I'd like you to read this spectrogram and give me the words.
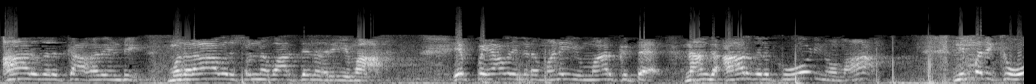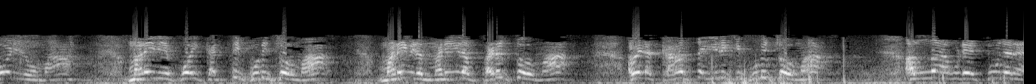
ஆறுதலுக்காக வேண்டி முதலாவது சொன்ன வார்த்தை என்ன தெரியுமா? எப்பயாவது எங்கட மனைவி மார்க்கிட்ட நாங்க ஆறுதலுக்கு ஓடினோமா? நிம்மதிக்கு ஓடினோமா? மனைவியை போய் கட்டி பிடிச்சோமா? மனைவிட மடியில படுத்தோமா? அவளோட கரத்தை இறுக்கி பிடிச்சோமா? அல்லாவுடைய தூதரை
